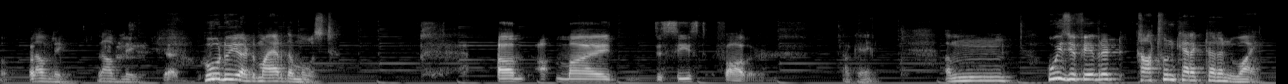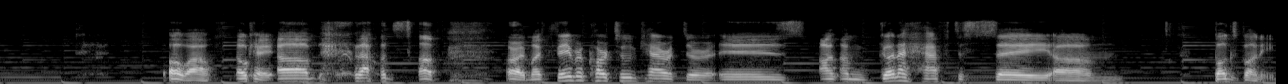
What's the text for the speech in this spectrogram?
oh, lovely, lovely. Yeah. Who do you admire the most? Um, uh, my deceased father. Okay. Um, who is your favorite cartoon character and why? Oh wow. Okay. Um, that one's tough. All right. My favorite cartoon character is I'm, I'm gonna have to say um, Bugs Bunny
